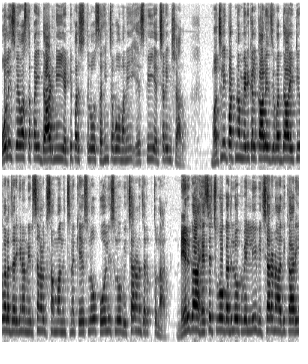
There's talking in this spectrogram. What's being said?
పోలీస్ వ్యవస్థపై దాడిని ఎట్టి పరిస్థితుల్లో సహించబోమని ఎస్పీ హెచ్చరించారు. మచిలీపట్నం మెడికల్ కాలేజీ వద్ద ఇటీవల జరిగిన నిరసనలకు సంబంధించిన కేసులో పోలీసులు విచారణ జరుపుతున్నారు. నేరుగా హెచ్హెచ్ఓ గదిలోకి వెళ్ళి విచారణ అధికారి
